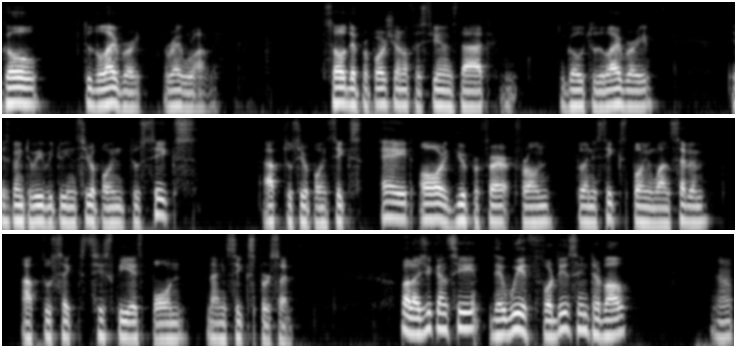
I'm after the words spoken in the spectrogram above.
go to the library regularly. So the proportion of students that go to the library is going to be between 0.26 up to 0.68 or if you prefer from 26.17 up to 68.96%. Well, as you can see, the width for this interval uh,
